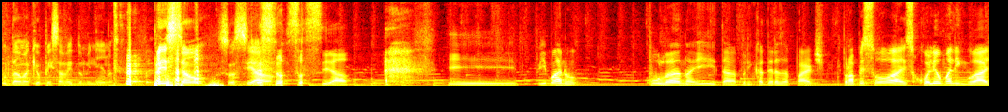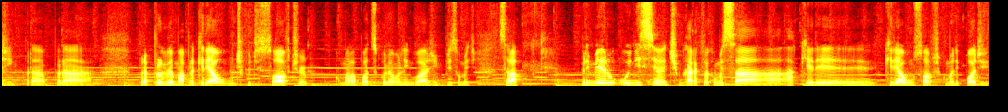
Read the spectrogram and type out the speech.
Mudamos aqui o pensamento do menino. Pressão social. Pressão social. E, e, mano, pulando aí, da brincadeiras à parte, pra uma pessoa escolher uma linguagem pra, pra, pra programar, pra criar algum tipo de software, como ela pode escolher uma linguagem, principalmente, sei lá, primeiro o iniciante, o cara que vai começar a, querer criar algum software, como ele pode,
